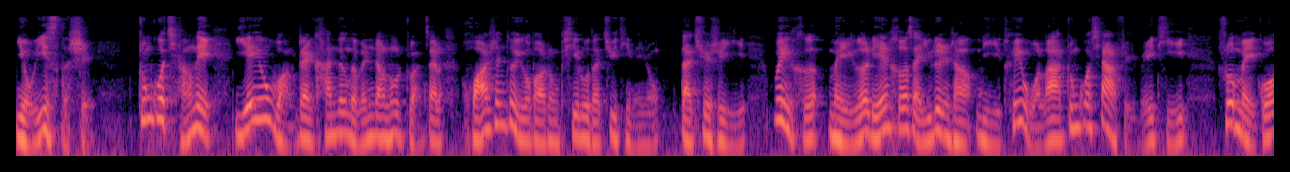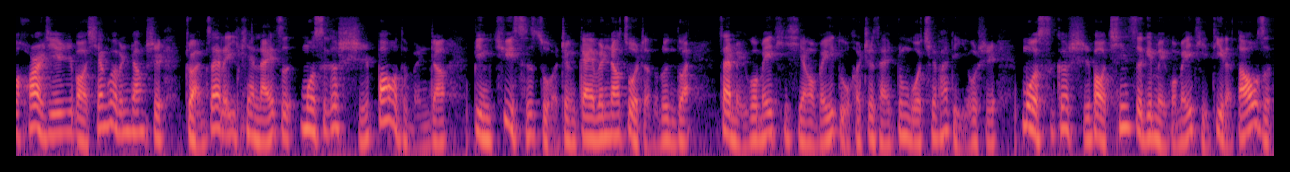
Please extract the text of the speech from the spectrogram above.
有意思的是，中国墙内也有网站刊登的文章中转载了《华盛顿邮报》中披露的具体内容，但却是以“为何美俄联合在舆论上你推我拉，中国下水”为题。说美国《华尔街日报》相关文章是转载了一篇来自《莫斯科时报》的文章，并据此佐证该文章作者的论断。在美国媒体想要围堵和制裁中国缺乏理由时，《莫斯科时报》亲自给美国媒体递了刀子。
